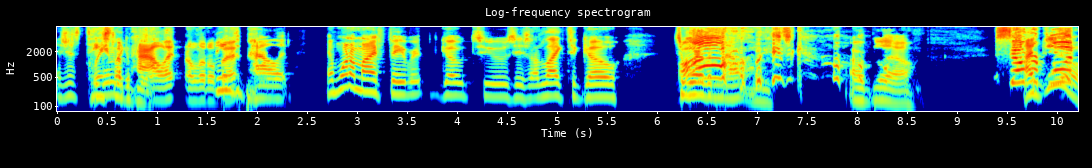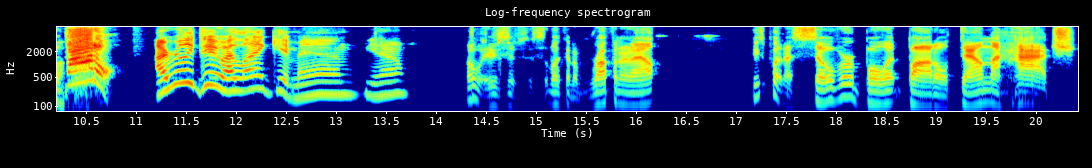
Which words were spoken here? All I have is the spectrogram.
and just tastes Clean like the a beer. palate a little Cleans bit. the palate. And one of my favorite go-tos is I like to go to where the Oh, mountains are blue. silver bullet bottle. I really do. I like it, man. You know, Oh, he's just, just look at him roughing it out. He's putting a silver bullet bottle down the hatch.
